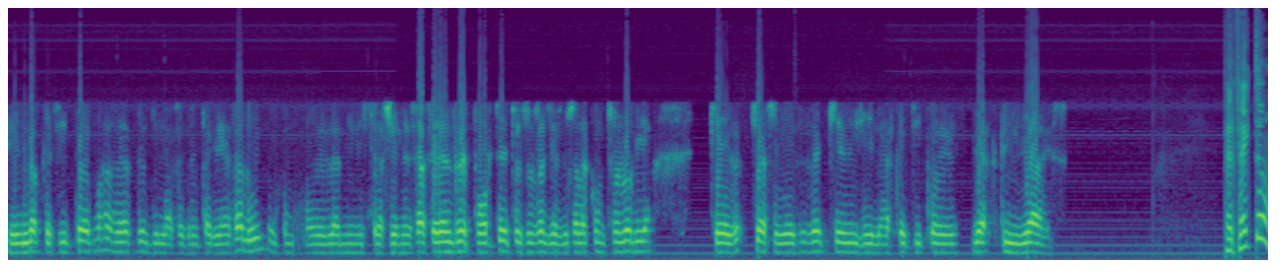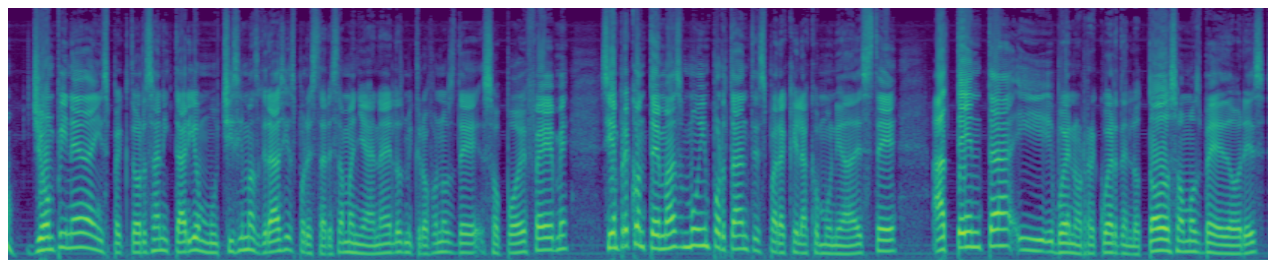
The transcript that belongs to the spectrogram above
Y lo que sí podemos hacer desde la Secretaría de Salud o como de la Administración es hacer el reporte de todos esos hallazgos a la Contraloría, que, que a su vez es el que vigila este tipo de, de actividades. Perfecto. John Pineda, inspector sanitario, muchísimas gracias por estar esta mañana en los micrófonos de Sopo FM, siempre con temas muy importantes para que la comunidad esté atenta y bueno, recuérdenlo, todos somos veedores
